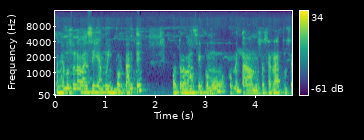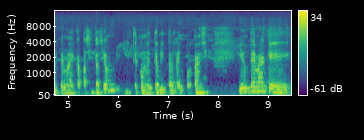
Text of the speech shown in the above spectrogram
tenemos un avance ya muy importante. Otro avance, como comentábamos hace rato, es el tema de capacitación y te comenté ahorita la importancia. Y un tema que,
